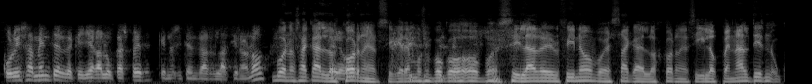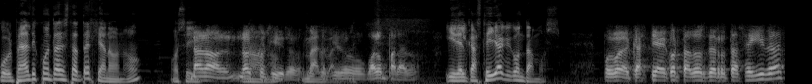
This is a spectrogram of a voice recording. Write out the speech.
Curiosamente, desde que llega Lucas Pérez, que no sé si tendrá relación o no. Bueno, saca en los corners. Si queremos un poco pues hilar el fino, pues saca en los corners. Y los penaltis. ¿Penaltis cuenta de estrategia? No, ¿no? ¿O sí? No, no, no, los considero. Vale, balón parado. ¿Y del Castilla qué contamos? Pues bueno, el Castilla que corta dos derrotas seguidas.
